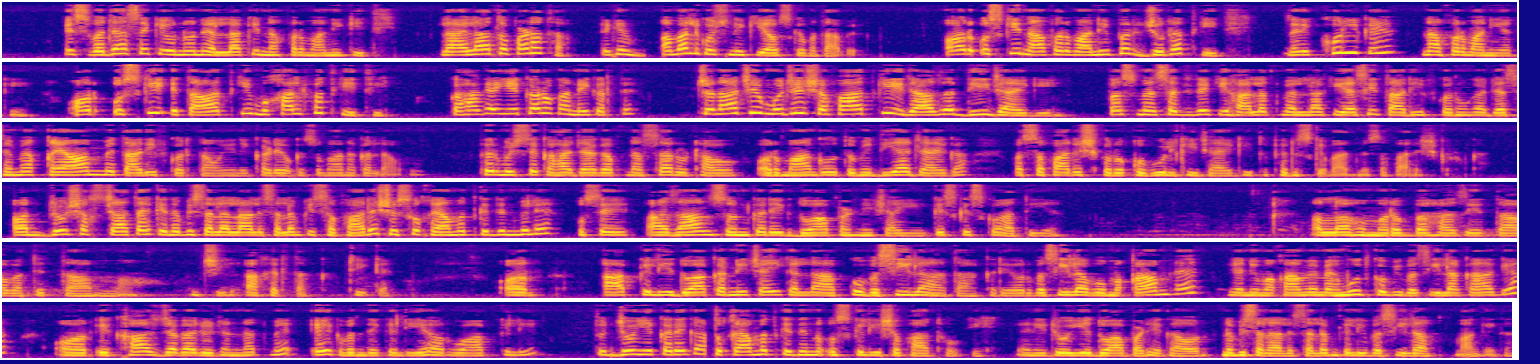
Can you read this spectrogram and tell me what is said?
اس وجہ سے کہ انہوں نے اللہ کی نافرمانی کی تھی۔ لا الہ تو پڑھا تھا، لیکن عمل کچھ نہیں کیا اس کے مطابق۔ اور اس کی نافرمانی پر جرت کی تھی یعنی کھل کے نافرمانیاں کی۔ اور اس کی اطاعت کی مخالفت کی تھی۔ کہا گیا، یہ کرو کا نہیں کرتے۔ چنانچہ مجھے شفات کی اجازت دی جائے گی۔ بس میں سجدے کی حالت میں اللہ کی ایسی تعریف کروں گا جیسے میں قیام میں تعریف کرتا ہوں یعنی کھڑے ہو کے سبحان اللہ ہوں پھر مجھ سے کہا جائے گا، اپنا سر اٹھاؤ اور مانگو، تمہیں دیا جائے گا اور سفارش کرو، قبول کی جائے گی، تو پھر اس کے بعد میں سفارش کروں گا۔ اور جو شخص چاہتا ہے کہ نبی صلی اللہ علیہ وسلم کی سفارش اس کو قیامت کے دن ملے، اسے آزان سن کر ایک دعا پڑھنی چاہیے۔ کس کس کو آتی ہے؟ اللہ مرب حاضر دعوت تام جی آخر تک، ٹھیک ہے۔ اور آپ کے لیے دعا کرنی چاہیے کہ اللہ آپ کو وسیلہ عطا کرے اور وسیلہ وہ مقام ہے یعنی مقام محمود کو بھی وسیلہ کہا گیا اور ایک خاص جگہ جو جنت میں ایک بندے کے لیے اور وہ آپ کے لیے۔ تو جو یہ کرے گا تو قیامت کے دن اس کے لیے شفات ہوگی یعنی جو یہ دعا پڑھے گا اور نبی صلی اللہ علیہ وسلم کے لیے وسیلہ مانگے گا۔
